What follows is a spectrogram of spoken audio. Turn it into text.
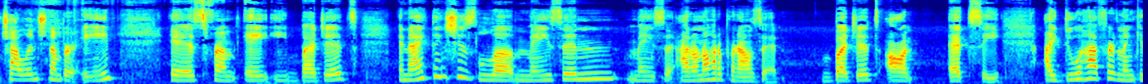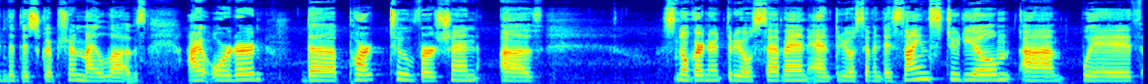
Challenge number eight is from AE Budgets. And I think she's La Mason, Mason, I don't know how to pronounce it. Budgets on Etsy. I do have her link in the description, my loves. I ordered the part two version of Snow Gardener 307 and 307 Design Studio um, with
